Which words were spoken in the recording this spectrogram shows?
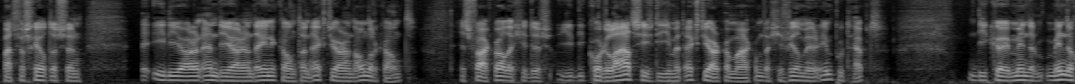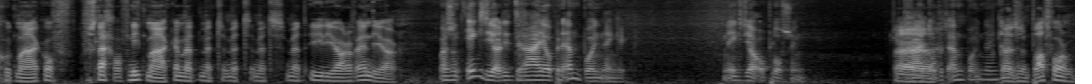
Maar het verschil tussen EDR en NDR aan de ene kant en XDR aan de andere kant, is vaak wel dat je dus die correlaties die je met XDR kan maken, omdat je veel meer input hebt, die kun je minder, minder goed maken of slecht of niet maken met, met, met, met, met EDR of NDR. Maar zo'n XDR, die draai je op een endpoint, denk ik. Een XDR-oplossing. Draait Eh, op het endpoint, denk ik. Dat is een platform,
